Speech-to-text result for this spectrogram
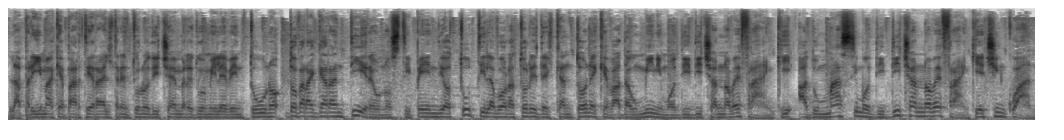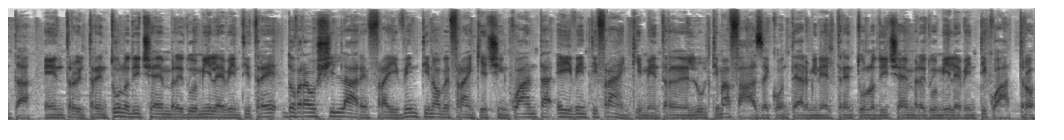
La prima, che partirà il 31 dicembre 2021, dovrà garantire uno stipendio a tutti i lavoratori del cantone che va da un minimo di 19 franchi ad un massimo di 19 franchi e 50. Entro il 31 dicembre 2023 dovrà oscillare fra i 29 franchi e 50 e i 20 franchi, mentre nell'ultima fase, con termine il 31 dicembre 2024,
